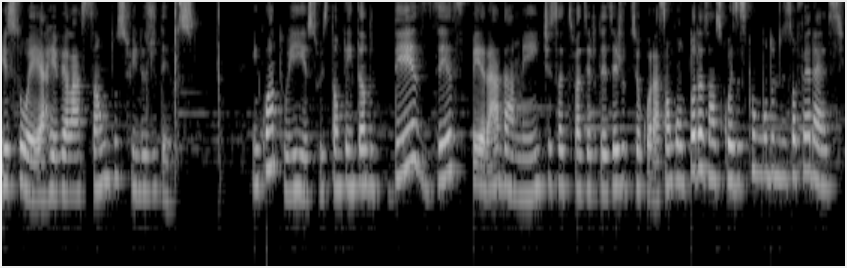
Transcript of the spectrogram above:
isto é, a revelação dos filhos de Deus. Enquanto isso, estão tentando desesperadamente satisfazer o desejo do seu coração com todas as coisas que o mundo lhes oferece.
